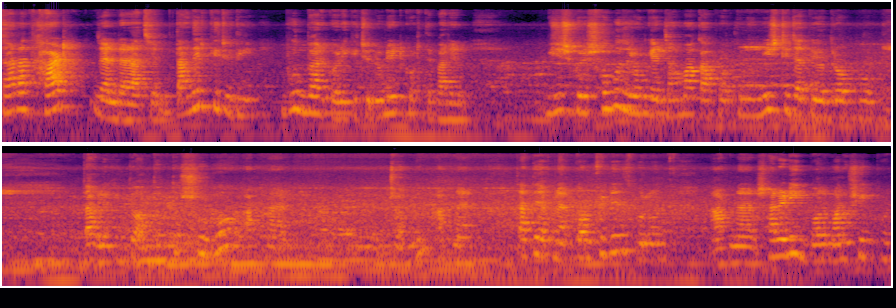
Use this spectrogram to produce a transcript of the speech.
যারা থার্ড জেন্ডার আছেন, তাদেরকে যদি বুধবার করে কিছু ডোনেট করতে পারেন, বিশেষ করে সবুজ রঙের জামা কাপড়, কোনো মিষ্টি জাতীয় দ্রব্য, তাহলে কিন্তু অত্যন্ত শুভ আপনার জন্য আপনার, তাতে আপনার কনফিডেন্স বলুন, আপনার শারীরিক বল, মানসিক বল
